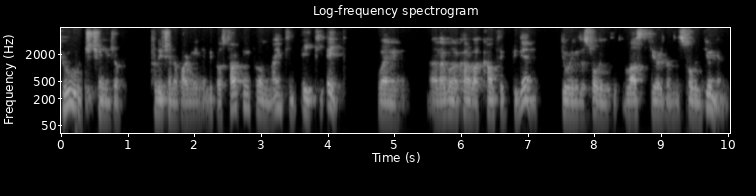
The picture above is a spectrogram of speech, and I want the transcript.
huge change of tradition of Armenia because starting from 1988, when uh, Nagorno-Karabakh conflict began during the Soviet last years of the Soviet Union,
